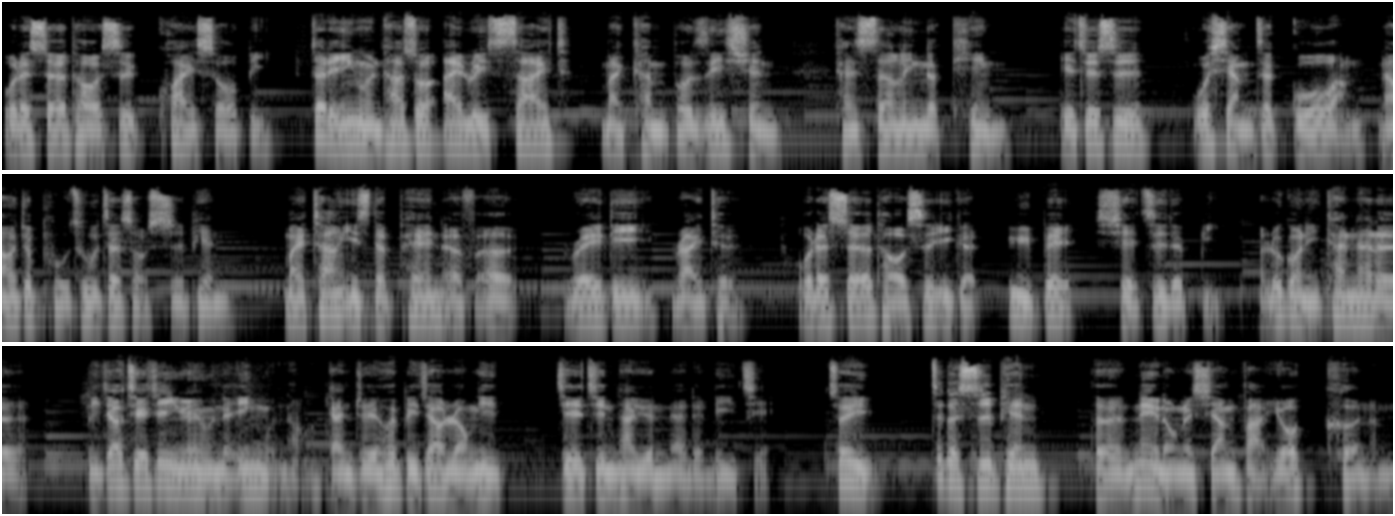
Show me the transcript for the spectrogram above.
我的舌头是快手笔。”这里英文他说：“I recite my composition concerning the king”，也就是我想着国王，然后就谱出这首诗篇。“My tongue is the pen of a ready writer”，我的舌头是一个预备写字的笔。如果你看它的比较接近原文的英文哈，感觉会比较容易接近他原来的理解。所以这个诗篇。的内容的想法，有可能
